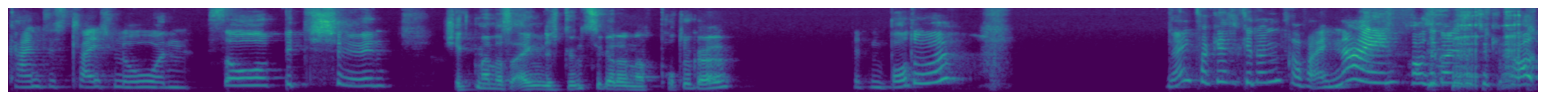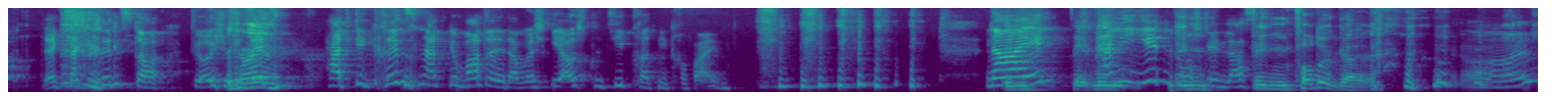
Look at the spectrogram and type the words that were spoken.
kann es gleich lohnen. So, bitteschön. Schickt man das eigentlich günstiger dann nach Portugal? Mit dem Porto? Nein, vergiss, geht doch nicht drauf ein. Nein, brauchst du gar nicht. Frau, da, da grinst er. Für euch Ich meine, Hat gegrinst und hat gewartet, aber ich gehe aus Prinzip gerade nicht drauf ein. Nein, Wegen- ich kann nicht jeden wegen, durchstehen lassen. wegen Portugal. Ja, ich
